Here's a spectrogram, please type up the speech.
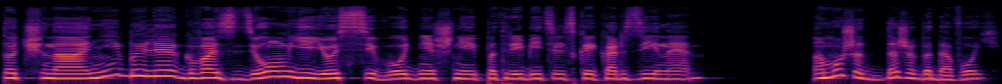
Точно они были гвоздем ее сегодняшней потребительской корзины. А может, даже годовой.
